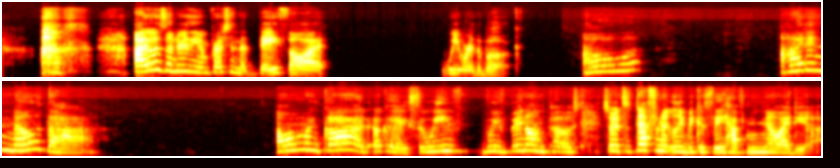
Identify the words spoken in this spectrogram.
I was under the impression that they thought we were the book. Oh, I didn't know that. Oh my god. Okay, so we've we've been on post. So it's definitely because they have no idea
